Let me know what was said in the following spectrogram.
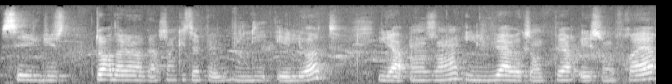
C'est l'histoire d'un garçon qui s'appelle Billy Elliot. Il a 11 ans, il vit avec son père et son frère.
